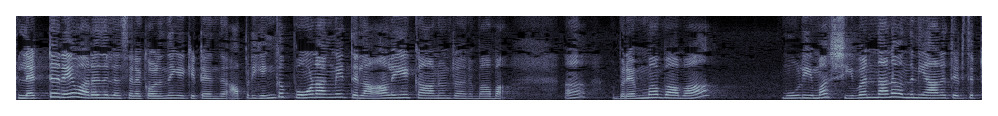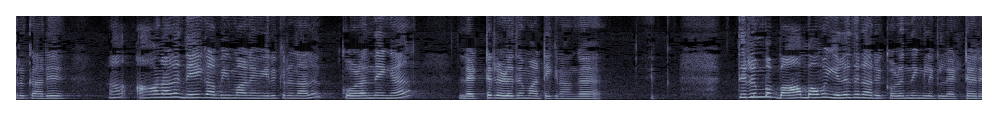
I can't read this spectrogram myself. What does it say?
லெட்டரே வரதில்லை சில குழந்தைங்க கிட்டேருந்து அப்படி எங்கே போனாங்கன்னே தெரியல. ஆளையே காணுன்றாரு பாபா. ஆ, பிரம்ம பாபா மூலியமாக சிவன் தானே வந்து ஞானத்தை எடுத்துகிட்டு இருக்காரு. ஆனாலும் தேக அபிமானம் இருக்கிறனால குழந்தைங்க லெட்டர் எழுத மாட்டேங்கிறாங்க. திரும்ப பாபாவும் எழுதுறாரு குழந்தைங்களுக்கு லெட்டர்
